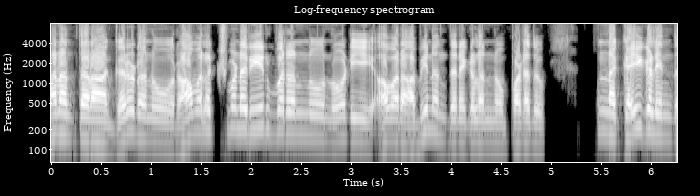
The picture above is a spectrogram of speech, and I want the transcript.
ಅನಂತರ ಗರುಡನು ರಾಮಲಕ್ಷ್ಮಣರೀರ್ವರನ್ನು ನೋಡಿ ಅವರ ಅಭಿನಂದನೆಗಳನ್ನು ಪಡೆದು ತನ್ನ ಕೈಗಳಿಂದ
